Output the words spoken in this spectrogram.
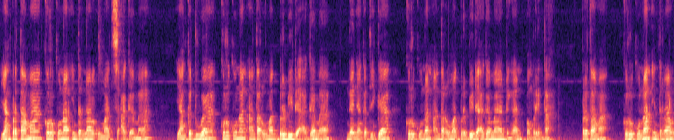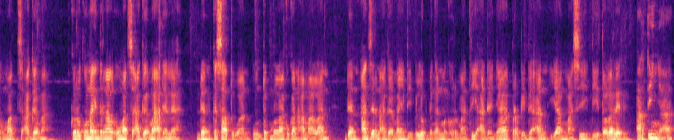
Yang pertama, kerukunan internal umat seagama. Yang kedua, kerukunan antar umat berbeda agama. Dan yang ketiga, kerukunan antar umat berbeda agama dengan pemerintah. Pertama, kerukunan internal umat seagama. Kerukunan internal umat seagama adalah dan kesatuan untuk melakukan amalan dan ajaran agama yang dipeluk dengan menghormati adanya perbedaan yang masih ditolerir. Artinya,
